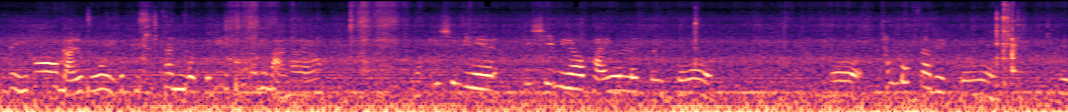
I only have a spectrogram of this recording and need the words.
근데 이거 말고 이거 비슷한 것들이 굉장히 많아요. 뭐 캐시미어, 캐시미어 바이올렛도 있고 뭐 청복사도 있고 네,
